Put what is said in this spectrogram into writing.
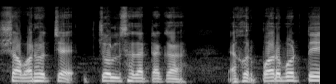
সবার হচ্ছে চল্লিশ হাজার টাকা। এখন পরবর্তী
